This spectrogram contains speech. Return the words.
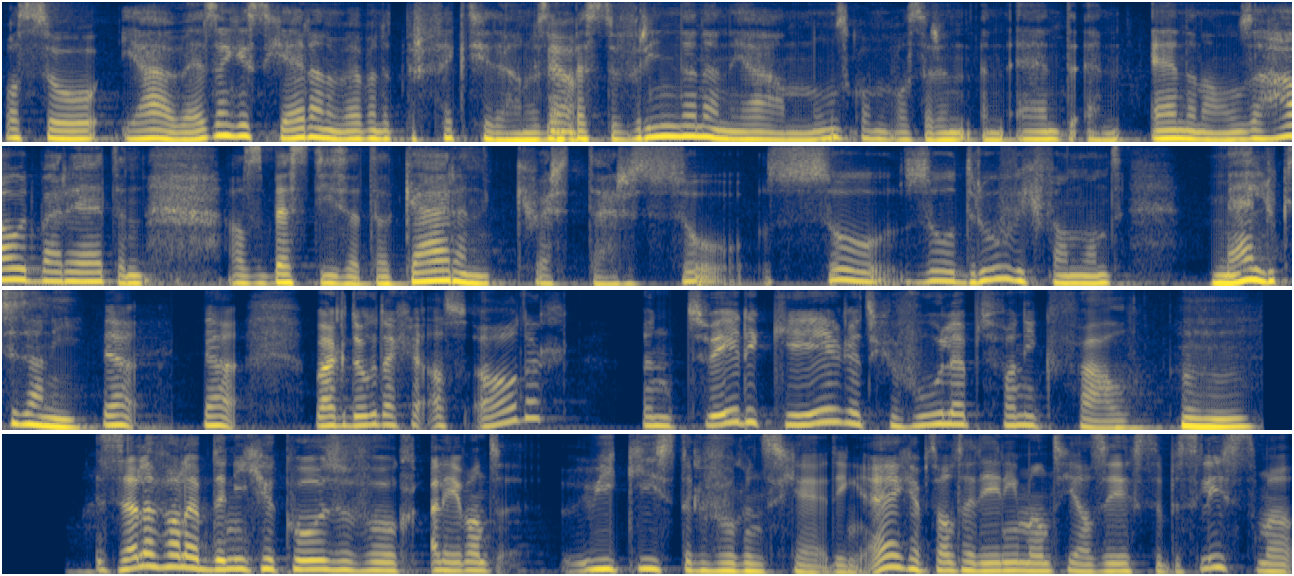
was zo... Ja, wij zijn gescheiden en we hebben het perfect gedaan. We zijn Ja. beste vrienden en ja, aan ons kwam, was er een, een, eind, een einde aan onze houdbaarheid. En als besties uit elkaar. En ik werd daar zo, zo, zo droevig van, want mij lukte dat niet. Ja. ja. Waardoor dat je als ouder een tweede keer het gevoel hebt van ik faal. Mhm. Zelf al heb je niet gekozen voor... Allee, want wie kiest er voor een scheiding? Hè? Je hebt altijd één iemand die als eerste beslist, maar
